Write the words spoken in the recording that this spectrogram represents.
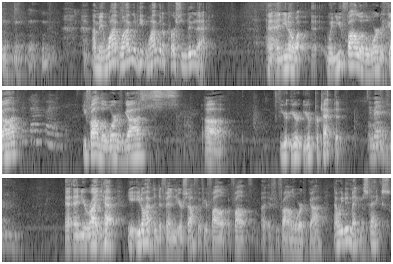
I mean, why, why would he? Why would a person do that? And, and you know what? When you follow the Word of God, you follow the Word of God. Uh, you're, you're you're protected, Amen. and, and you're right. You have you, you don't have to defend yourself if you're following follow, if you're following the Word of God. Now we do make mistakes.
